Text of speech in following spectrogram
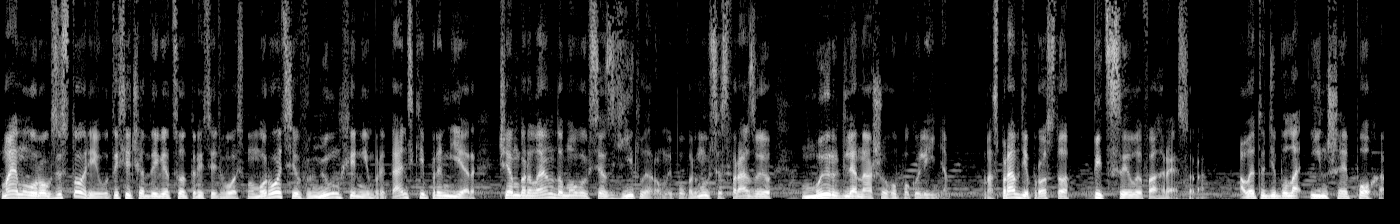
Маємо урок з історії у 1938 році. В Мюнхені британський прем'єр Чемберлен домовився з Гітлером і повернувся з фразою Мир для нашого покоління насправді просто підсилив агресора. Але тоді була інша епоха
